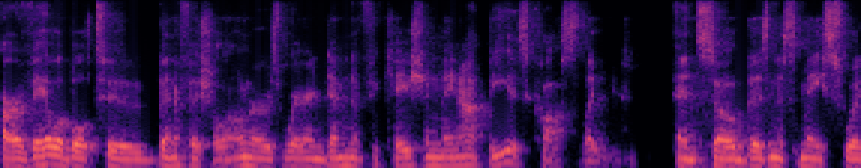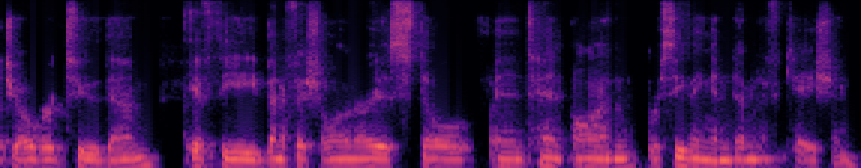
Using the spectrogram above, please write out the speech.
are available to beneficial owners where indemnification may not be as costly. And so business may switch over to them if the beneficial owner is still intent on receiving indemnification.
